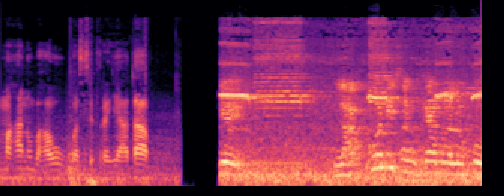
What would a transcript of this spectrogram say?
મહાનુભાવો ઉપસ્થિત રહ્યા હતા. લાખોની સંખ્યામાં લોકો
